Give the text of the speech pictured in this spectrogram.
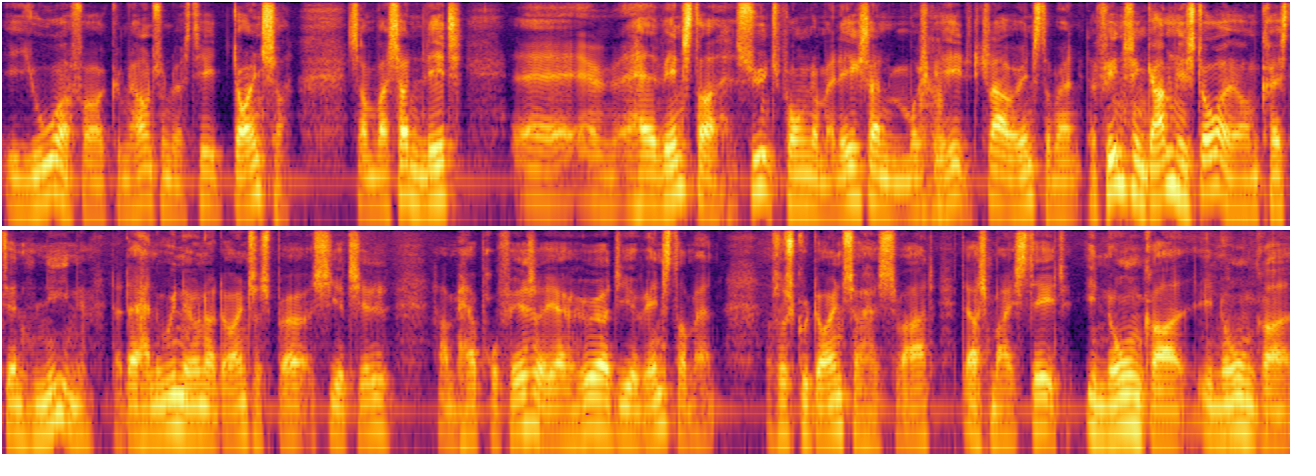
i jura for Københavns Universitet, Døgnser, som var sådan lidt øh, havde venstre synspunkter, men ikke sådan måske helt klar var venstremand. Der findes en gammel historie om Christian den 9., der da han udnævner Døgnser, spørger, siger til ham, herr professor, jeg hører, de er venstremand. Og så skulle Døgnser have svaret, deres majestæt, i nogen grad, i nogen grad.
